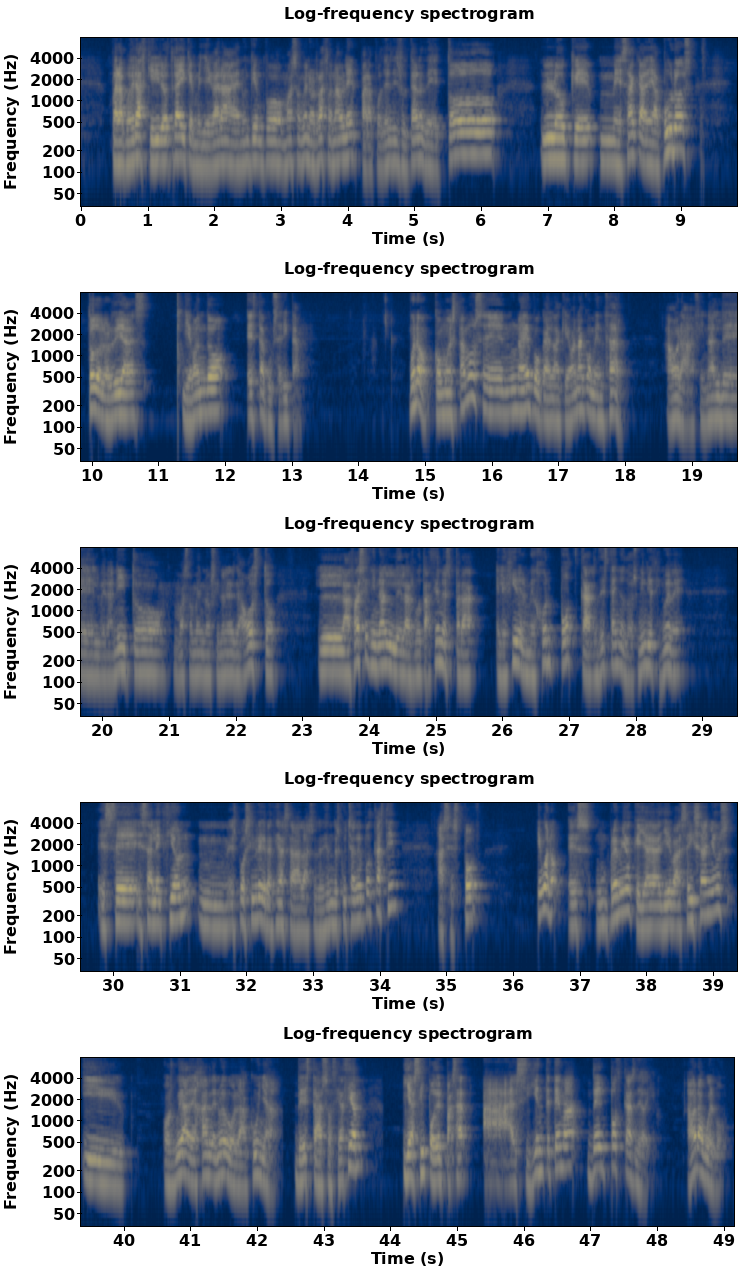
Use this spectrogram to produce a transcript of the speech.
para poder adquirir otra y que me llegara en un tiempo más o menos razonable para poder disfrutar de todo lo que me saca de apuros todos los días llevando esta pulserita. Bueno, como estamos en una época en la que van a comenzar Ahora, a final del veranito, más o menos finales de agosto, la fase final de las votaciones para elegir el mejor podcast de este año 2019, esa elección mm, es posible gracias a la Asociación de Escucha de Podcasting, ASESPOD, Y bueno, es un premio que ya lleva seis años y os voy a dejar de nuevo la cuña de esta asociación y así poder pasar al siguiente tema del podcast de hoy. Ahora vuelvo.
